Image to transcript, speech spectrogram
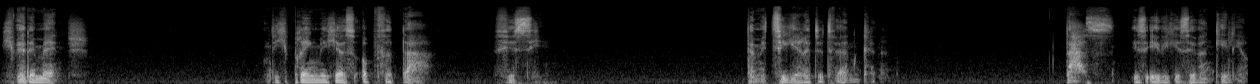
Ich werde Mensch. Und ich bringe mich als Opfer da für sie, damit sie gerettet werden können. Das ist ewiges Evangelium.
